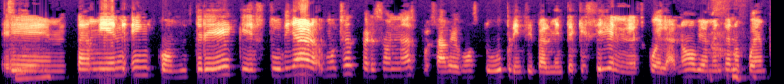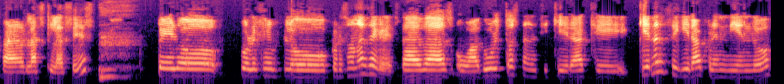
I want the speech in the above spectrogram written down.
Sí. Eh, también encontré que estudiar, muchas personas, pues sabemos tú principalmente que siguen en la escuela, ¿no? Obviamente no pueden parar las clases, pero por ejemplo, personas egresadas o adultos tan siquiera que quieran seguir aprendiendo,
